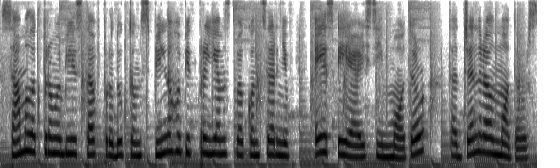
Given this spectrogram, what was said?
Сам електромобіль став продуктом спільного підприємства концернів ASAIC Motor та General Motors,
